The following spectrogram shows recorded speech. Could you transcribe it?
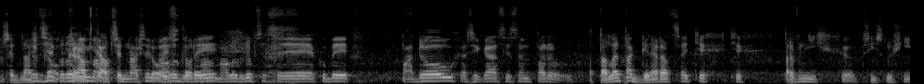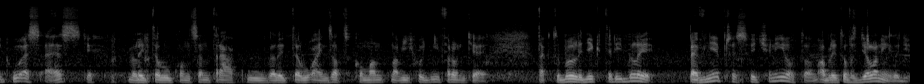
přednáška, krátká přednáška o historii. Málo, málo kdo přece je jakoby padouch a říká si jsem padouch. A tahle ta generace těch, těch prvních eh, příslušníků SS, těch velitelů koncentráků, velitelů Einsatzkommand na východní frontě, tak to byli lidi, kteří byli pevně přesvědčení o tom, a byli to vzdělaní lidi,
